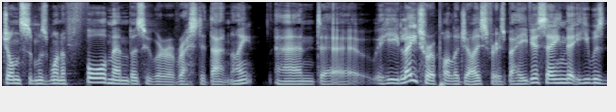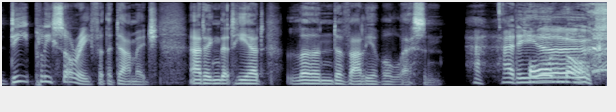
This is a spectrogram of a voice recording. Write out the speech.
Johnson was one of four members who were arrested that night, and uh, he later apologised for his behaviour, saying that he was deeply sorry for the damage, adding that he had learned a valuable lesson. Had he? Or though? not.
